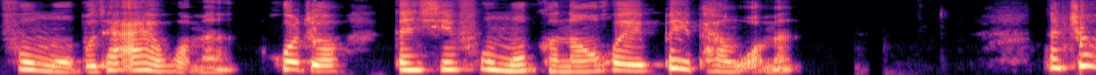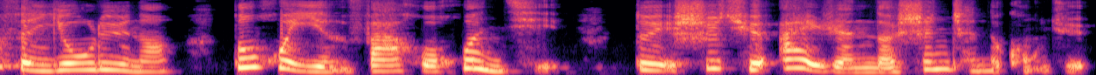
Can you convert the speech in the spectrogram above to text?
父母不再爱我们，或者担心父母可能会背叛我们，那这份忧虑呢，都会引发或唤起对失去爱人的深沉的恐惧。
